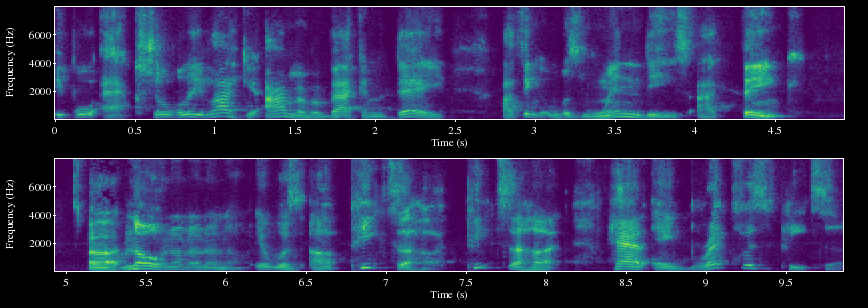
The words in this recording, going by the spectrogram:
people actually like it. I remember back in the day i think it was wendy's i think. Uh, no no no no no. It was uh, pizza hut. Pizza hut had a breakfast pizza.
